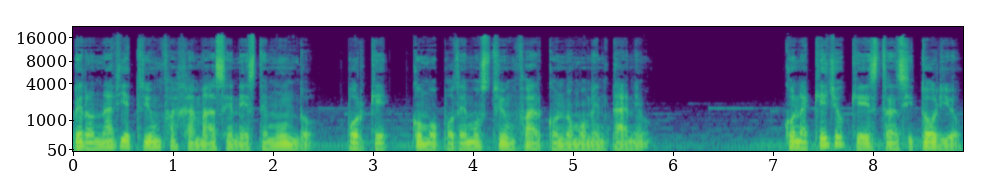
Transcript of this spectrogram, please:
pero nadie triunfa jamás en este mundo, porque, ¿cómo podemos triunfar con lo momentáneo? Con aquello que es transitorio,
